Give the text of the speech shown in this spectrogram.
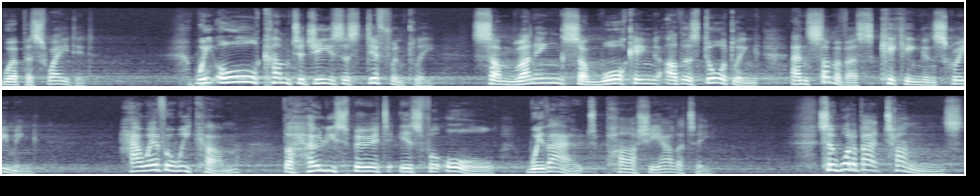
were persuaded. We all come to Jesus differently some running, some walking, others dawdling, and some of us kicking and screaming. However, we come, the Holy Spirit is for all without partiality. So, what about tongues?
